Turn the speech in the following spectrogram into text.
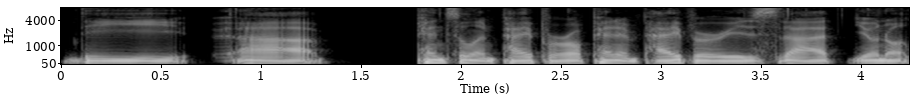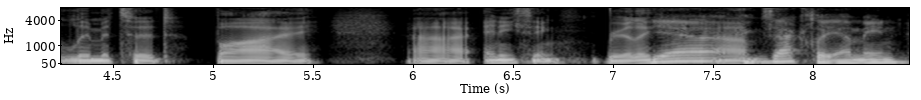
the uh, pencil and paper or pen and paper is that you're not limited by uh, anything really. Yeah, Um, exactly. I mean,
